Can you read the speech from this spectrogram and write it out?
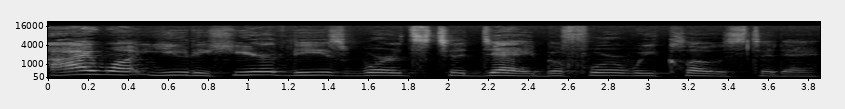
I want you to hear these words today before we close today.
